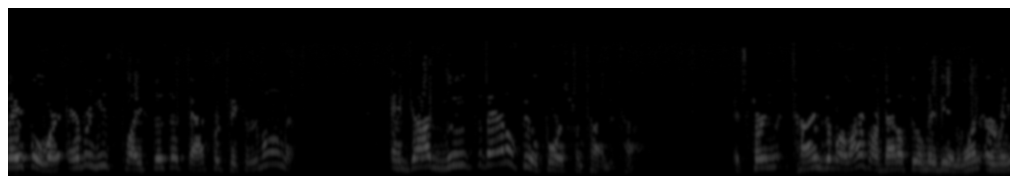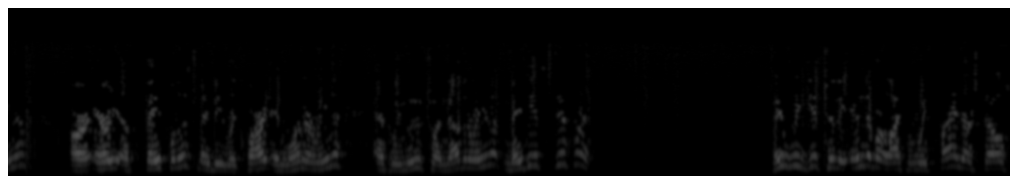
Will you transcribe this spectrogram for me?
faithful wherever He's placed us at that particular moment. And God moves the battlefield for us from time to time. At certain times of our life, our battlefield may be in one arena. Our area of faithfulness may be required in one arena. As we move to another arena, maybe it's different. Maybe we get to the end of our life and we find ourselves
